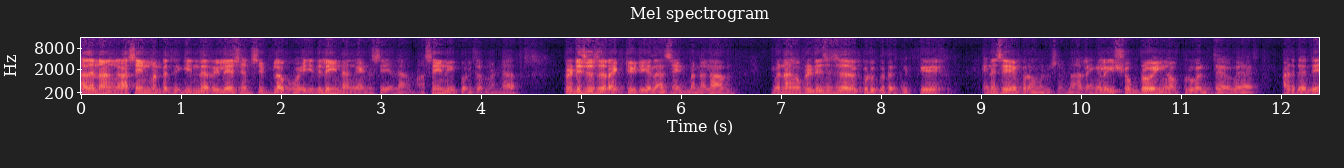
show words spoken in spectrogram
அதை நாங்கள் அசைன் பண்ணுறதுக்கு இந்த ரிலேஷன்ஷிப்பில் போய் இதுலேயும் நாங்கள் என்ன செய்யலாம்? அசைனுக்கு கொடுத்தோம்னா ப்ரொடியூசர் ஆக்டிவிட்டிகளை அசைன் பண்ணலாம். இப்போ நாங்கள் ப்ரொடியூசர் கொடுக்குறதுக்கு என்ன செய்ய போகிறோம்னு சொன்னால் எங்களுக்கு ஷொப்ரோவிங் அப்ரூவல் தேவை. அடுத்தது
